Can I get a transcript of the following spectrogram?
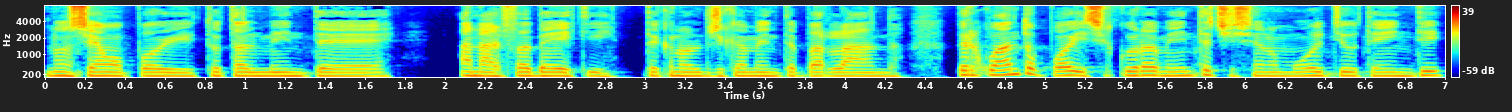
non siamo poi totalmente analfabeti tecnologicamente parlando, per quanto poi sicuramente ci siano molti utenti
